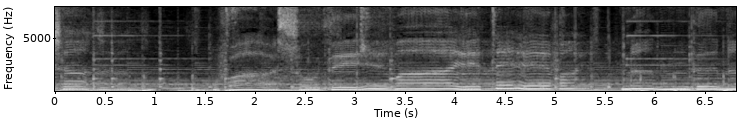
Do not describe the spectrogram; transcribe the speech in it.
च। वासुदेवाय देवाय नन्दनन्दाय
